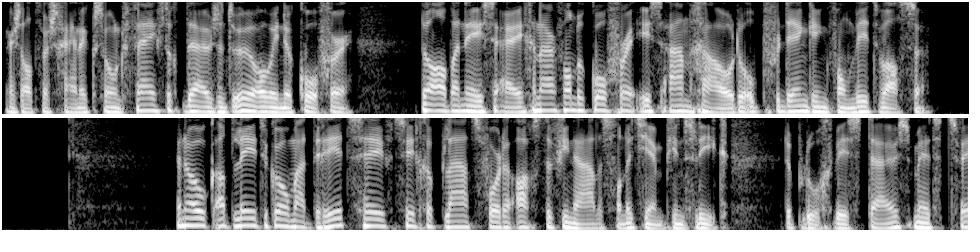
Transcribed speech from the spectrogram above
Er zat waarschijnlijk zo'n 50.000 euro in de koffer. De Albanese eigenaar van de koffer is aangehouden op verdenking van witwassen. En ook Atletico Madrid heeft zich geplaatst voor de achtste finales van de Champions League. De ploeg wist thuis met 2-0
